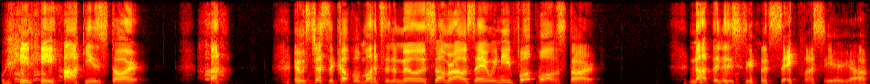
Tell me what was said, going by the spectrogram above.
We need hockey to start. it was just a couple months in the middle of the summer. I was saying we need football to start. Nothing is going to save us here, yo.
